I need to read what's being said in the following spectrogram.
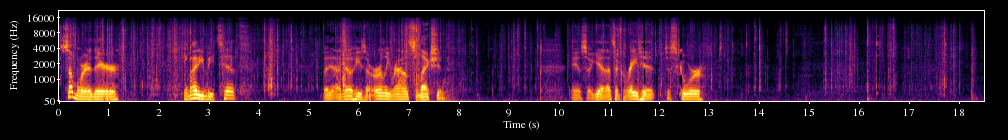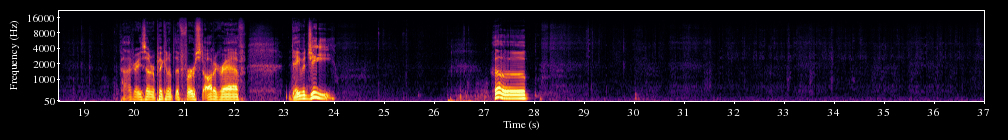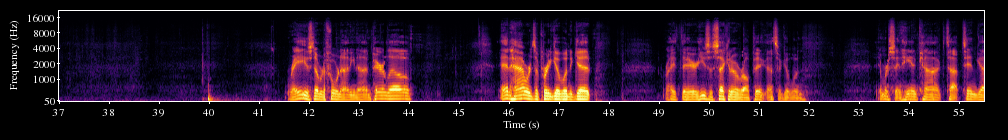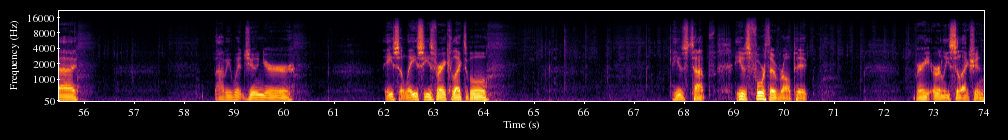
Somewhere in there. He might even be 10th. But I know he's an early round selection. And so, yeah, that's a great hit to score. Padres owner picking up the first autograph. David G. Hope. Rays number to 499 parallel. Ed Howard's a pretty good one to get right there. He's a second overall pick. That's a good one. Emerson Hancock, top 10 guy. Bobby Witt Jr. Asa Lacy's very collectible. He was top, he was fourth overall pick. Very early selection.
